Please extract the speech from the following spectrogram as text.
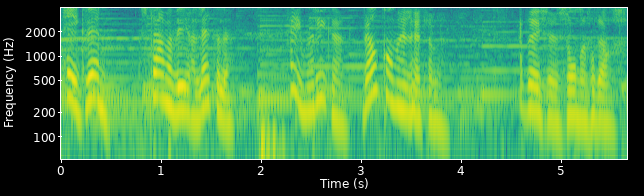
Hey Gwen, staan we weer in Lettelen. Hey Marieke, welkom in Lettelen. Op deze zonnige dag.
